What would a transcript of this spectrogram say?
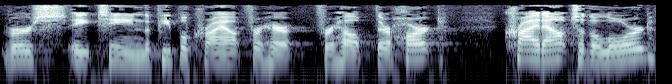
Verse 18, the people cry out for, for help. Their heart cried out to the Lord.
